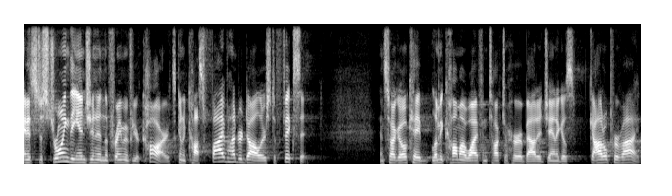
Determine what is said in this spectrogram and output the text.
and it's destroying the engine and the frame of your car. It's going to cost $500 to fix it. And so I go, okay, let me call my wife and talk to her about it. Jana goes, God will provide.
